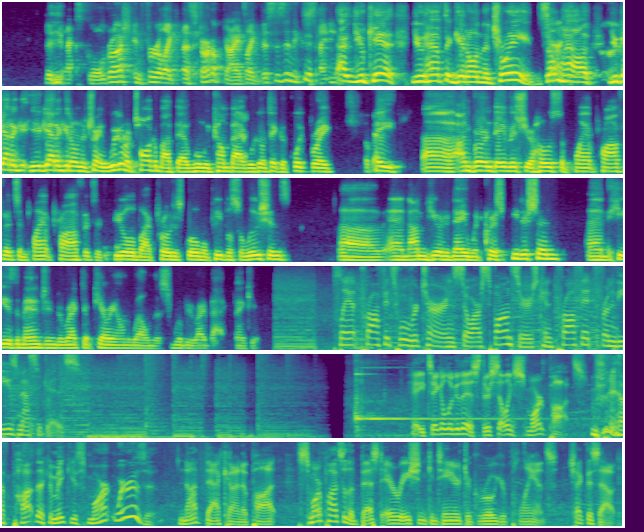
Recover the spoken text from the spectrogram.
The next gold rush, and for like a startup guy, it's like this is an exciting. You can't. You have to get on the train somehow. Yeah, you got to. get You got to get on the train. We're going to talk about that when we come back. We're going to take a quick break. Okay. Hey, uh, I'm Vern Davis, your host of Plant Profits, and Plant Profits is fueled by Protis Global People Solutions. Uh, and I'm here today with Chris Peterson, and he is the managing director of Carry On Wellness. We'll be right back. Thank you. Plant profits will return so our sponsors can profit from these messages. Hey, take a look at this. They're selling smart pots. They have pot that can make you smart? Where is it? Not that kind of pot. Smart pots are the best aeration container to grow your plants. Check this out.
